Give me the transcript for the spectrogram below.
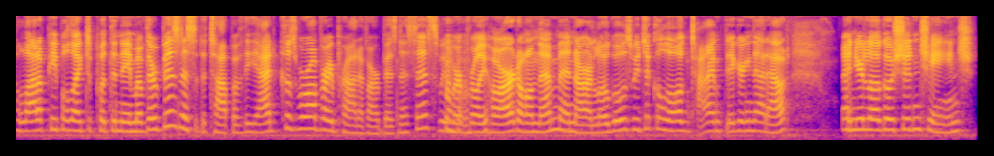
A lot of people like to put the name of their business at the top of the ad because we're all very proud of our businesses. We work really hard on them and our logos. We took a long time figuring that out. And your logo shouldn't change.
